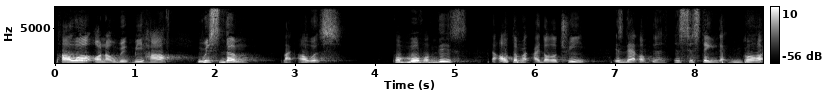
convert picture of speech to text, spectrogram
Power on our behalf, wisdom like ours. For both of these, the ultimate idolatry is that of insisting that God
